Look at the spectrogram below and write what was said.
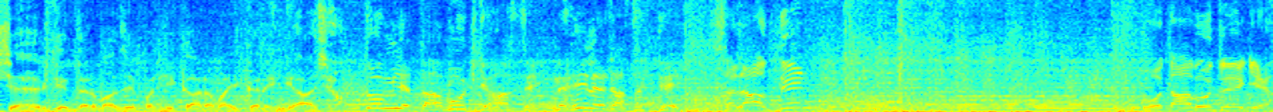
शहर के दरवाजे पर ही कार्रवाई करेंगे आज हम तुम ये ताबूत यहाँ से नहीं ले जा सकते। सलाउद्दीन वो ताबूत ले गया।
